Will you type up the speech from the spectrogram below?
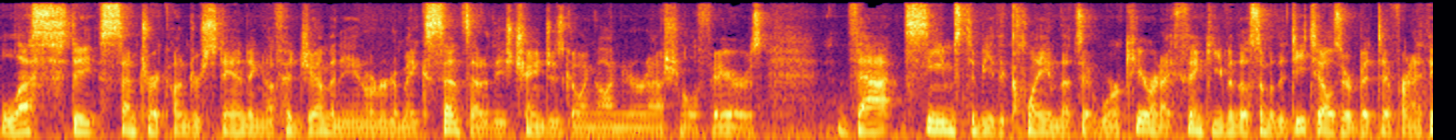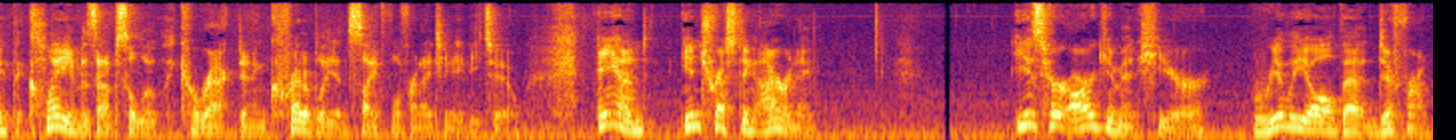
less state-centric understanding of hegemony in order to make sense out of these changes going on in international affairs. That seems to be the claim that's at work here, and I think even though some of the details are a bit different, I think the claim is absolutely correct and incredibly insightful for 1982. And interesting irony is her argument here really all that different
